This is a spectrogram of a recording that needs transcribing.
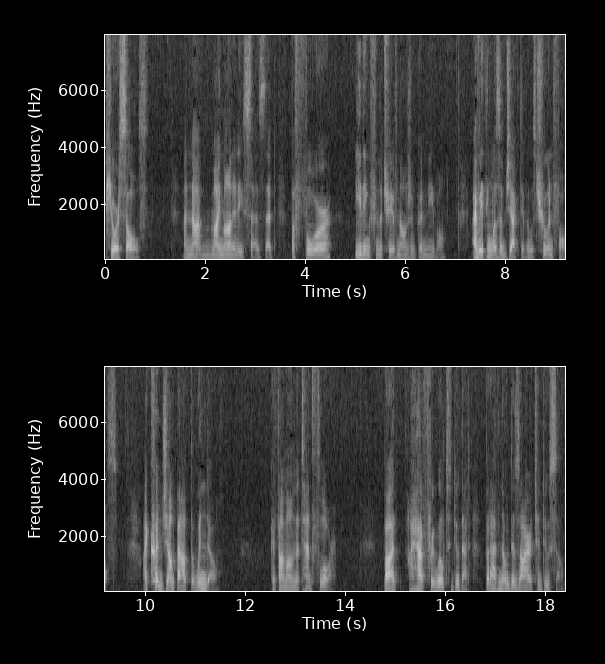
pure souls, and not Maimonides says that before eating from the tree of knowledge of good and evil, everything was objective, it was true and false. I could jump out the window if I'm on the 10th floor, but I have free will to do that, but I have no desire to do so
